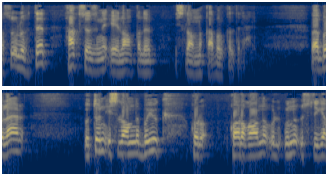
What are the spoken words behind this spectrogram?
rasuluh deb haq so'zini e'lon qilib islomni qabul qildilar. Va bular butun islomni buyuk qo'rg'oni uni ustiga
